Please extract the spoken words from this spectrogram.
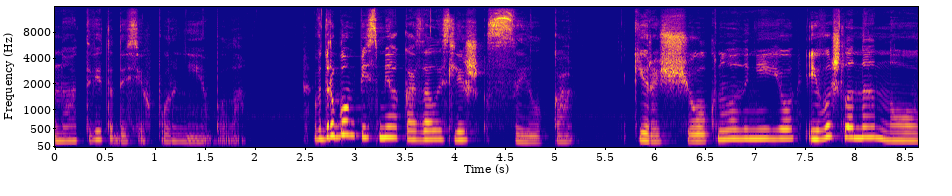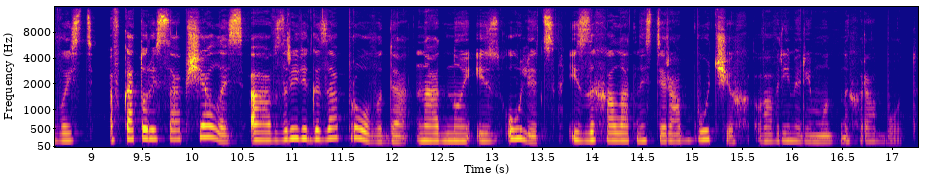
но ответа до сих пор не было. В другом письме оказалась лишь ссылка – Кира щелкнула на нее и вышла на новость, в которой сообщалось о взрыве газопровода на одной из улиц из-за халатности рабочих во время ремонтных работ.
